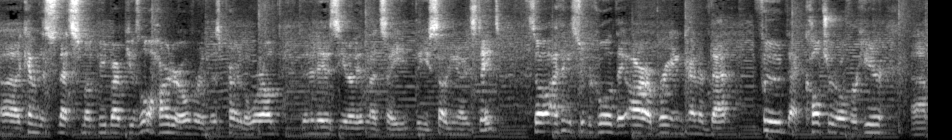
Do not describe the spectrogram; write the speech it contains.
Uh, kind of this that smoked meat barbecue is a little harder over in this part of the world than it is, you know, in, let's say the southern United States. So I think it's super cool. They are bringing kind of that food, that culture over here. Um,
